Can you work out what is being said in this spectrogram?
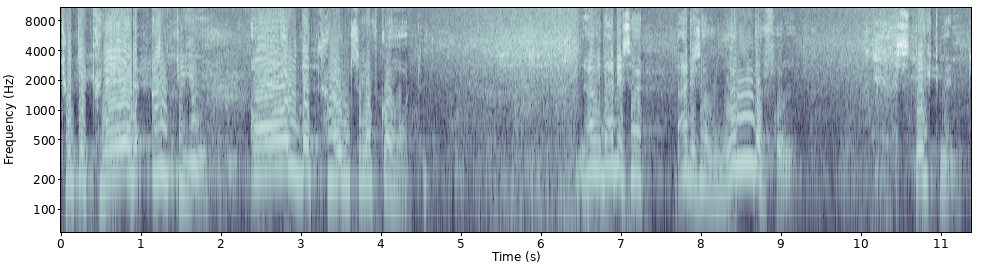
to declare unto you all the counsel of God. Now that is a, that is a wonderful statement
